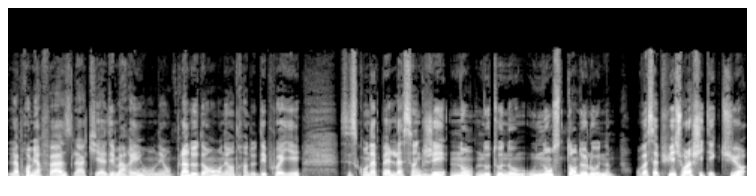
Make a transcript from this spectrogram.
la première phase, là, qui a démarré, on est en plein dedans, on est en train de déployer, c'est ce qu'on appelle la 5G non autonome ou non standalone. On va s'appuyer sur l'architecture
